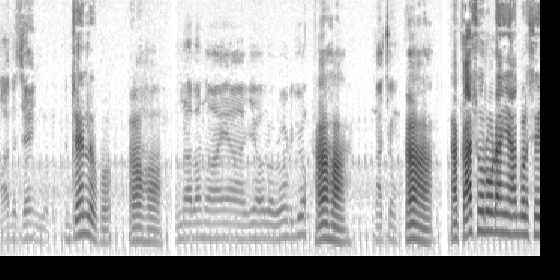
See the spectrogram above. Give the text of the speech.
આ તો જૈન લોકો. જૈન લોકો? હા હા. હમણાં અહીંયા જે ઓલો રોડ ગયો હા હા. કાચો. હા હા. આ કાચો રોડ અહીંયા આગળ છે?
